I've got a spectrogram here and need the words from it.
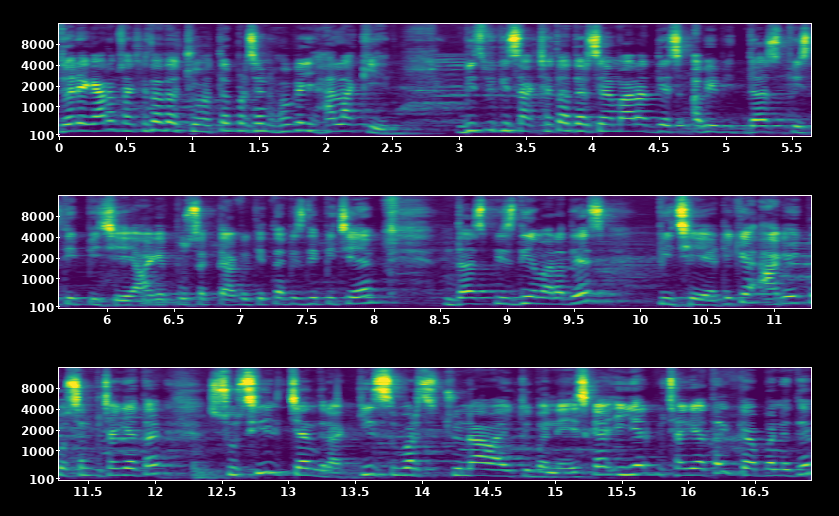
दो हज़ार ग्यारह में साक्षरता दर चौहत्तर परसेंट हो गई। हालाँकि विश्व की साक्षरता दर से हमारा देश अभी भी दस फ़ीसदी पीछे है। आगे पूछ सकते हैं अभी कितना फ़ीसदी पीछे है? दस फ़ीसदी हमारा देश पीछे है, ठीक है? आगे एक क्वेश्चन पूछा गया था, सुशील चंद्र किस वर्ष चुनाव आयुक्त बने? इसका ईयर पूछा गया था कब बने थे?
